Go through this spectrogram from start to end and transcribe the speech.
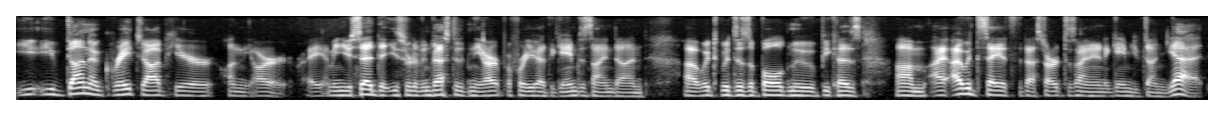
you, you've done a great job here on the art, right? I mean, you said that you sort of invested in the art before you had the game design done, uh, which which is a bold move because um, I, I would say it's the best art design in a game you've done yet.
